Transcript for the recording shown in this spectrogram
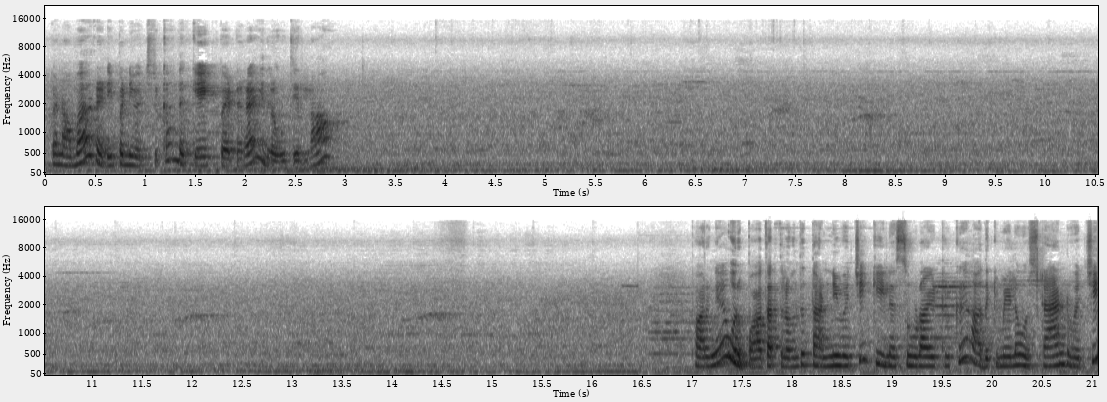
இப்போ நம்ம ரெடி பண்ணி வச்சுருக்க அந்த கேக் பேட்டரை இதில் ஊற்றிடலாம் பாருங்கள் ஒரு பாத்திரத்தில் வந்து தண்ணி வச்சு கீழே சூடாயிட்ருக்கு அதுக்கு மேலே ஒரு ஸ்டாண்ட் வச்சு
